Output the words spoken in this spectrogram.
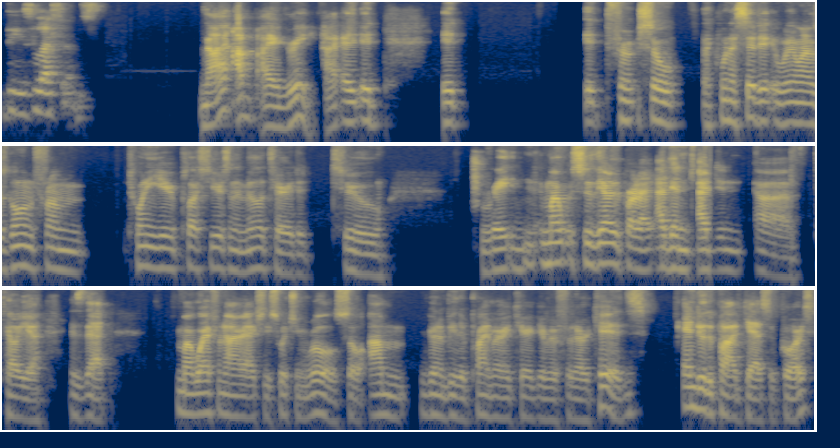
these lessons no, I, I, I agree. I, it, it, it, for, so like when I said it, when I was going from 20 year plus years in the military to, to my, so the other part I, I didn't, I didn't uh, tell you is that my wife and I are actually switching roles. So I'm going to be the primary caregiver for our kids and do the podcast, of course.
